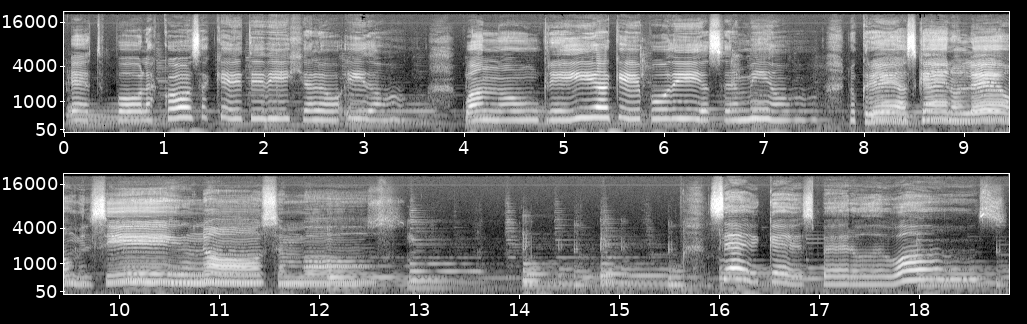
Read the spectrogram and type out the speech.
Esto es por las cosas que te dije al oído cuando aún creía que podía ser mío. No creas que no leo mil signos en vos. Sé que espero de vos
